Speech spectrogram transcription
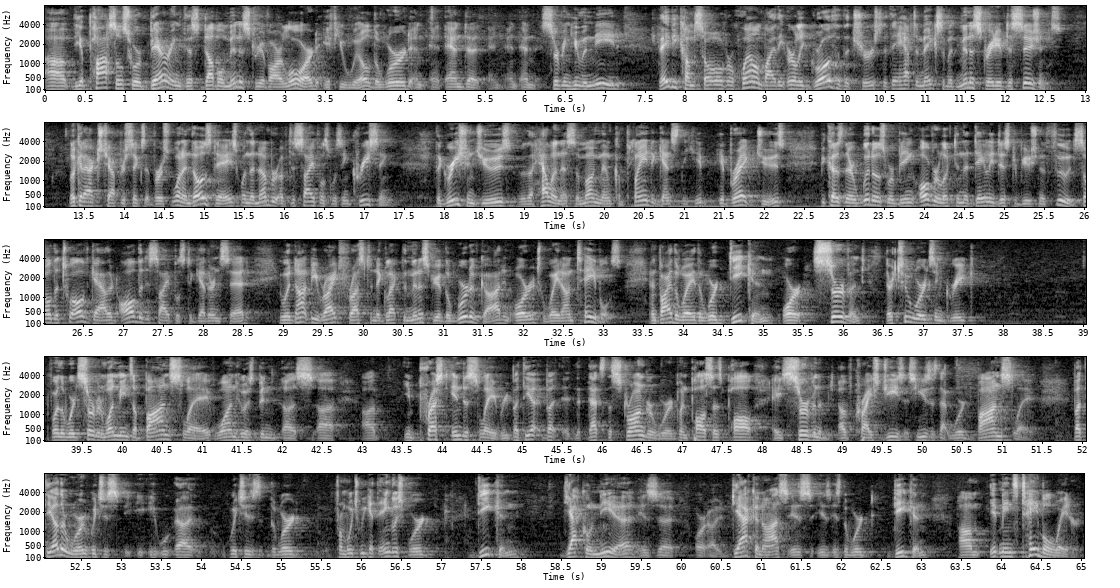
uh, the apostles who are bearing this double ministry of our Lord, if you will, the word and, and, uh, and, and, and serving human need, they become so overwhelmed by the early growth of the church that they have to make some administrative decisions. Look at Acts chapter 6 at verse 1. In those days, when the number of disciples was increasing, the Grecian Jews, or the Hellenists among them, complained against the Hebraic Jews because their widows were being overlooked in the daily distribution of food. So the twelve gathered all the disciples together and said, It would not be right for us to neglect the ministry of the Word of God in order to wait on tables. And by the way, the word deacon or servant, there are two words in Greek for the word servant. One means a bond slave, one who has been uh, uh, uh, impressed into slavery. But, the, but that's the stronger word when Paul says, Paul, a servant of, of Christ Jesus. He uses that word bond slave. But the other word, which is, uh, which is the word from which we get the English word deacon, diaconia is, uh, or uh, diakonos is, is, is, the word deacon. Um, it means table waiter.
